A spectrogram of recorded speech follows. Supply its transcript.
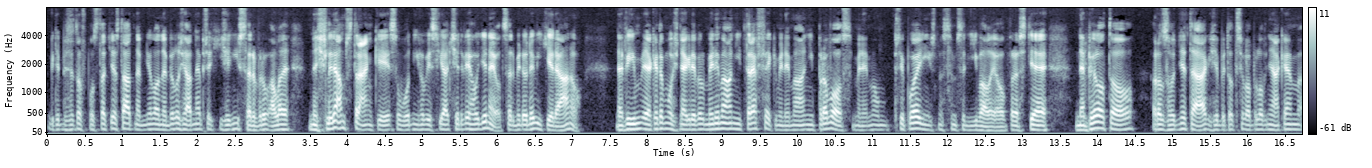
kdyby se to v podstatě stát nemělo, nebylo žádné přetížení serveru, ale nešly nám stránky svobodného vysílače dvě hodiny, od sedmi do devíti ráno. Nevím, jak je to možné, kdy byl minimální trafik, minimální provoz, minimum připojení, jsme sem se dívali, jo. Prostě nebylo to rozhodně tak, že by to třeba bylo v nějakém eh,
